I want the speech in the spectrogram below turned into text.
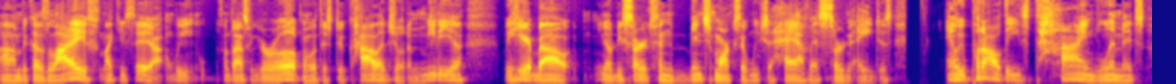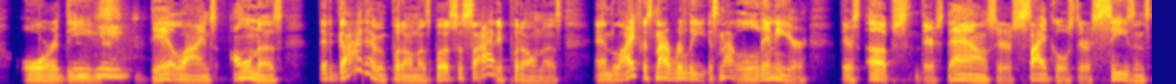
um, because life, like you said, uh, we sometimes we grow up and whether it's through college or the media, we hear about, you know, these certain benchmarks that we should have at certain ages. And we put all these time limits or these mm-hmm. deadlines on us that God haven't put on us, but society put on us. And life is not really, it's not linear. There's ups, there's downs, there's cycles, there's seasons,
